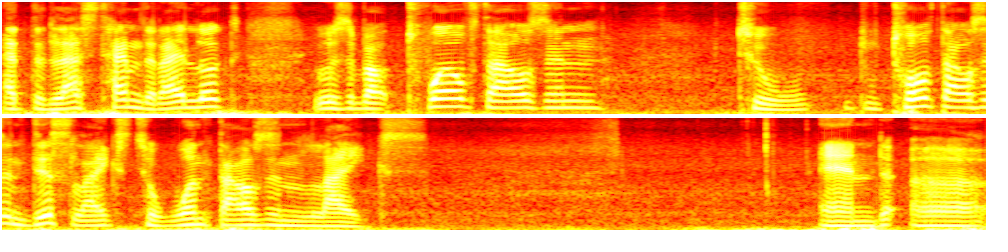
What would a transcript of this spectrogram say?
at the last time that I looked it was about 12,000 to 12,000 dislikes to 1,000 likes. And uh,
